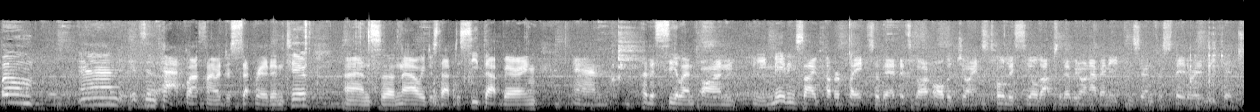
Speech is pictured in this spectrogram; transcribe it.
Boom! And it's intact. Last time it just separated in two. And so now we just have to seat that bearing and put a sealant on the mating side cover plate so that it's got all the joints totally sealed up so that we don't have any concern for Statorade leakage.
